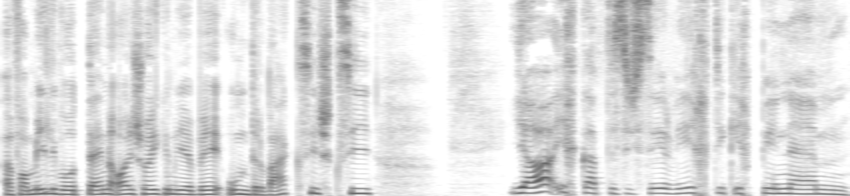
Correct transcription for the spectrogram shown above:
Eine Familie, die dann auch schon irgendwie unterwegs war? Ja, ich glaube, das ist sehr wichtig. Ich bin, ähm,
